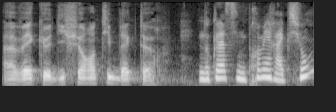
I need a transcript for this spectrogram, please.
avec différents types d'acteurs. Donc là, c'est une première action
